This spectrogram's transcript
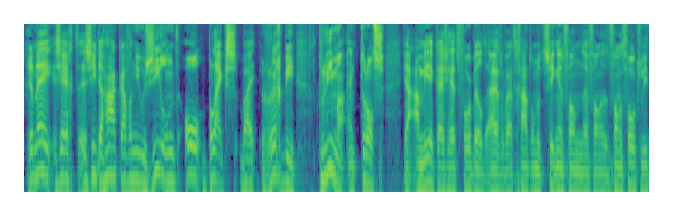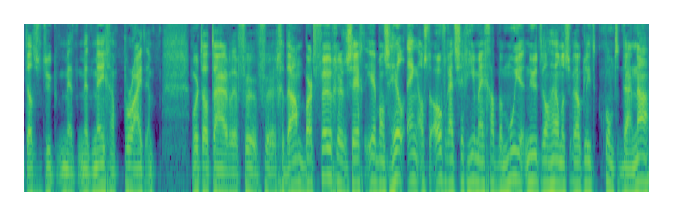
René zegt, zie de HK van Nieuw-Zeeland All Blacks bij rugby. Prima en trots. Ja, Amerika is het voorbeeld eigenlijk waar het gaat om het zingen van, van, het, van het volkslied. Dat is natuurlijk met, met mega pride en wordt dat daar ver gedaan. Bart Veuger zegt, Eermans heel eng als de overheid zich hiermee gaat bemoeien. Nu het Wilhelmus, welk lied komt daarna?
